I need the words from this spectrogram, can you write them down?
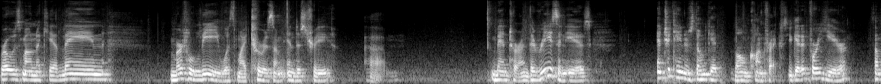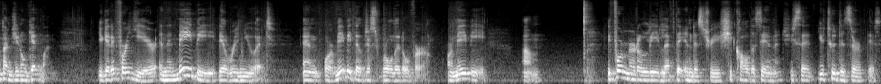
Rose Mauna Kea Lane, Myrtle Lee was my tourism industry um, mentor. And the reason is entertainers don't get long contracts. You get it for a year. Sometimes you don't get one. You get it for a year, and then maybe they'll renew it, and or maybe they'll just roll it over, or maybe. Um, before Myrtle Lee left the industry, she called us in and she said, "You two deserve this,"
